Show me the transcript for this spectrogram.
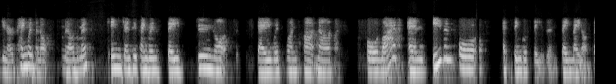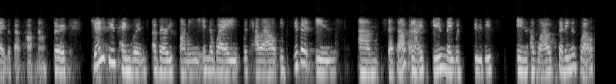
you know, penguins are not monogamous. In Gentoo penguins, they do not stay with one partner for life. And even for a single season, they may not stay with that partner. So Gentoo penguins are very funny in the way with how our exhibit is um, set up, and I assume they would do this in a wild setting as well.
